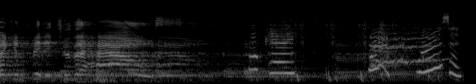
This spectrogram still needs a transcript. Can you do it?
I can fit into the house. Okay. Where, where is it?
